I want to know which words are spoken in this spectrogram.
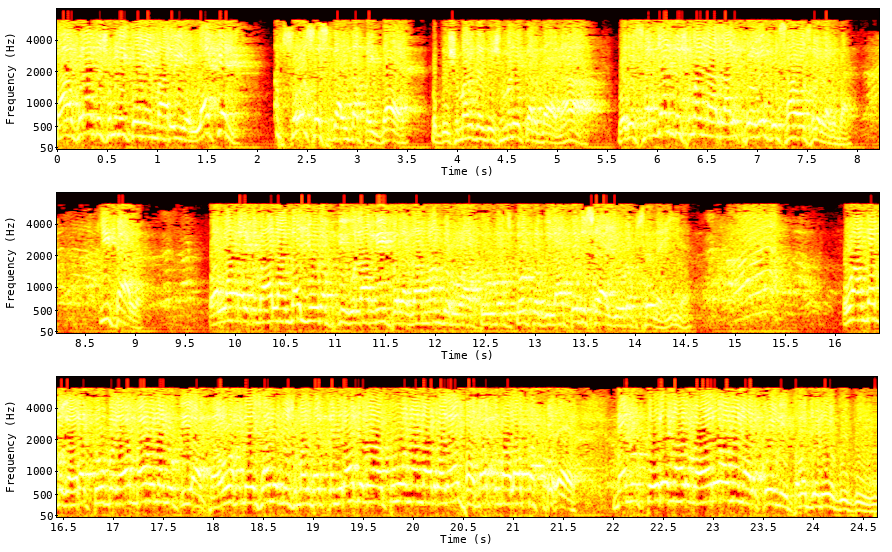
کافر دشمنی کیون ماری ہے لیکن افسوس اس گل کا پہنتا ہے کہ دشمن تو دشمنی کرتا ہے نا جب سجن دشمن نہ رل پہ گسا اس میں لگتا کی خیال ہے اللہ اقبال آتا یورپ کی غلامی پر رضامند ہوا تو مجھ کو تو گلا کچھ شاید یورپ سے نہیں ہے وہ آتا بغیر تو بڑا میں انہوں نے کیا تھا وہ ہمیشہ نے دشمن کا کنجرا جب تو انہوں نے بڑا سا کمالا کپ ہے۔ میں نے تیرے نال مارا انہوں کوئی نہیں توجہ نہیں ہوگی تھی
